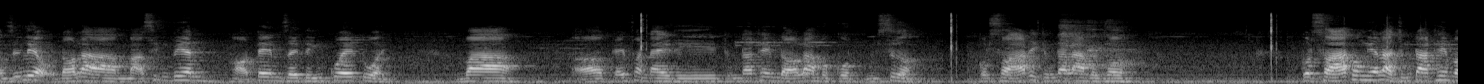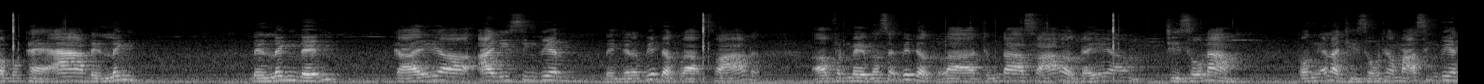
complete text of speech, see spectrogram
Uh, dữ liệu đó là mã sinh viên họ tên giới tính quê tuổi và uh, cái phần này thì chúng ta thêm đó là một cột sửa cột xóa thì chúng ta làm được rồi. Cột xóa có nghĩa là chúng ta thêm vào một thẻ A để link để link đến cái ờ, uh, ID sinh viên để người ta biết được là xóa được. Ờ, phần mềm nó sẽ biết được là chúng ta xóa ở cái chỉ số nào. Có nghĩa là chỉ số theo mã sinh viên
